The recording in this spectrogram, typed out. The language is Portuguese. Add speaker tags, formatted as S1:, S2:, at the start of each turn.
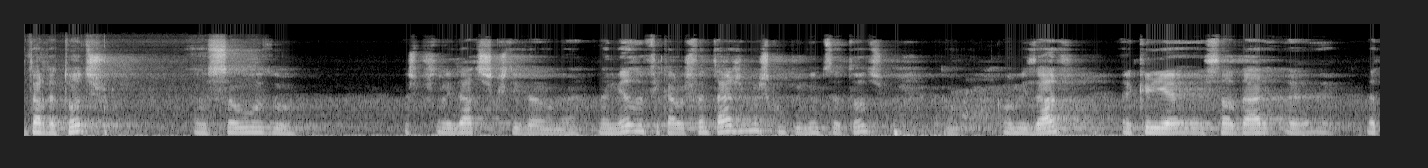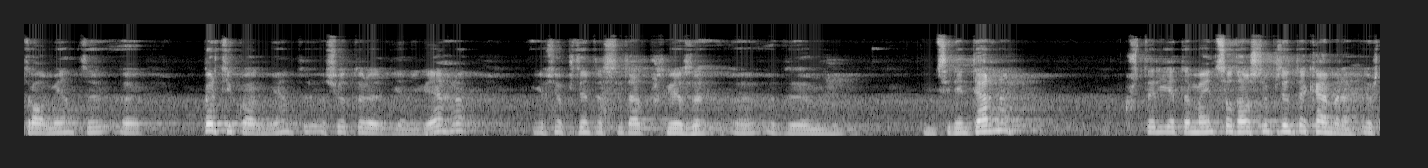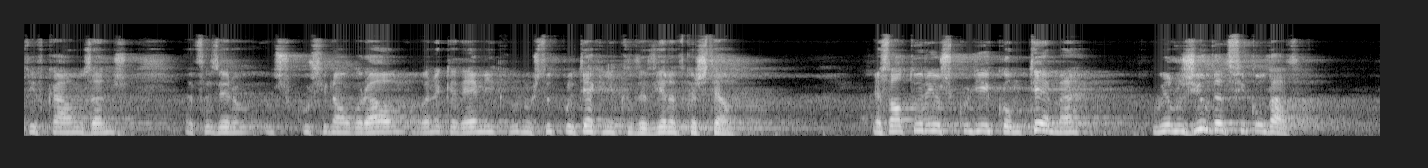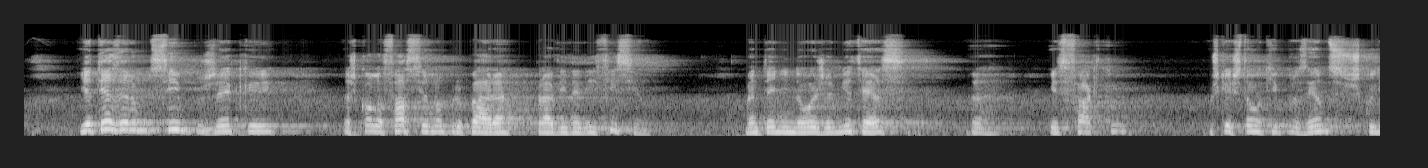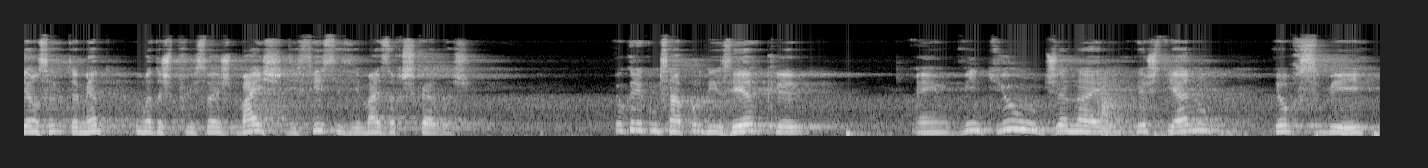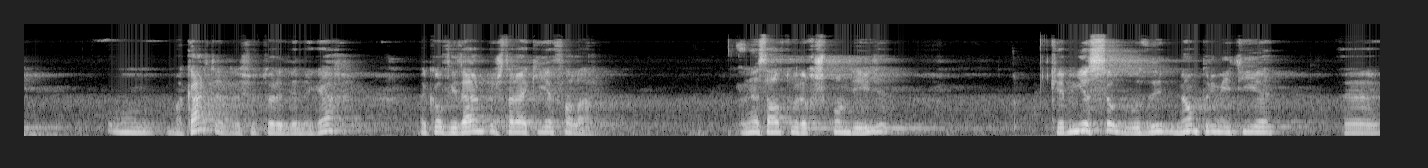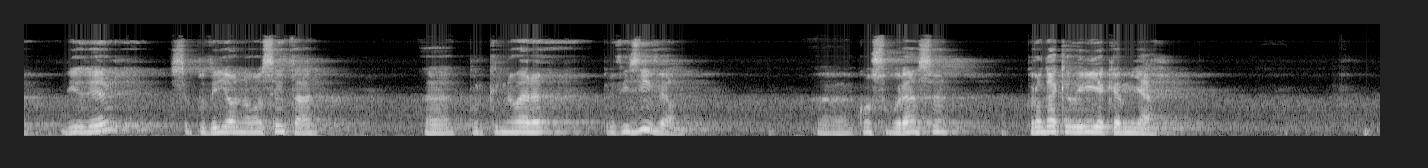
S1: Boa tarde a todos. Eu saúdo as personalidades que estiveram na, na, mesa, ficaram os fantasmas, cumprimentos a todos, com, com amizade. Eu queria saudar uh, naturalmente, particularmente, a Sra. Diana Guerra e o Sr. Presidente da Sociedade Portuguesa de Medicina Interna. Gostaria também de saudar o Sr. Presidente da Câmara. Eu estive cá há uns anos a fazer o discurso inaugural do ano académico no Instituto Politécnico de Viana do Castelo. Nessa altura eu escolhi como tema o elogio da dificuldade. E a tese era muito simples, é que a escola fácil não prepara para a vida difícil. Mantenho ainda hoje a minha tese ah, e, de facto, os que estão aqui presentes escolheram certamente uma das profissões mais difíceis e mais arriscadas. Eu queria começar por dizer que em 21 de janeiro deste ano eu recebi um, uma carta da doutora Dena Guerra a convidar-me para estar aqui a falar. Eu nessa altura respondi-lhe que a minha saúde não permitia uh, dizer se poderia ou não aceitar ah, porque não era previsível ah, com segurança para onde é que eu iria caminhar.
